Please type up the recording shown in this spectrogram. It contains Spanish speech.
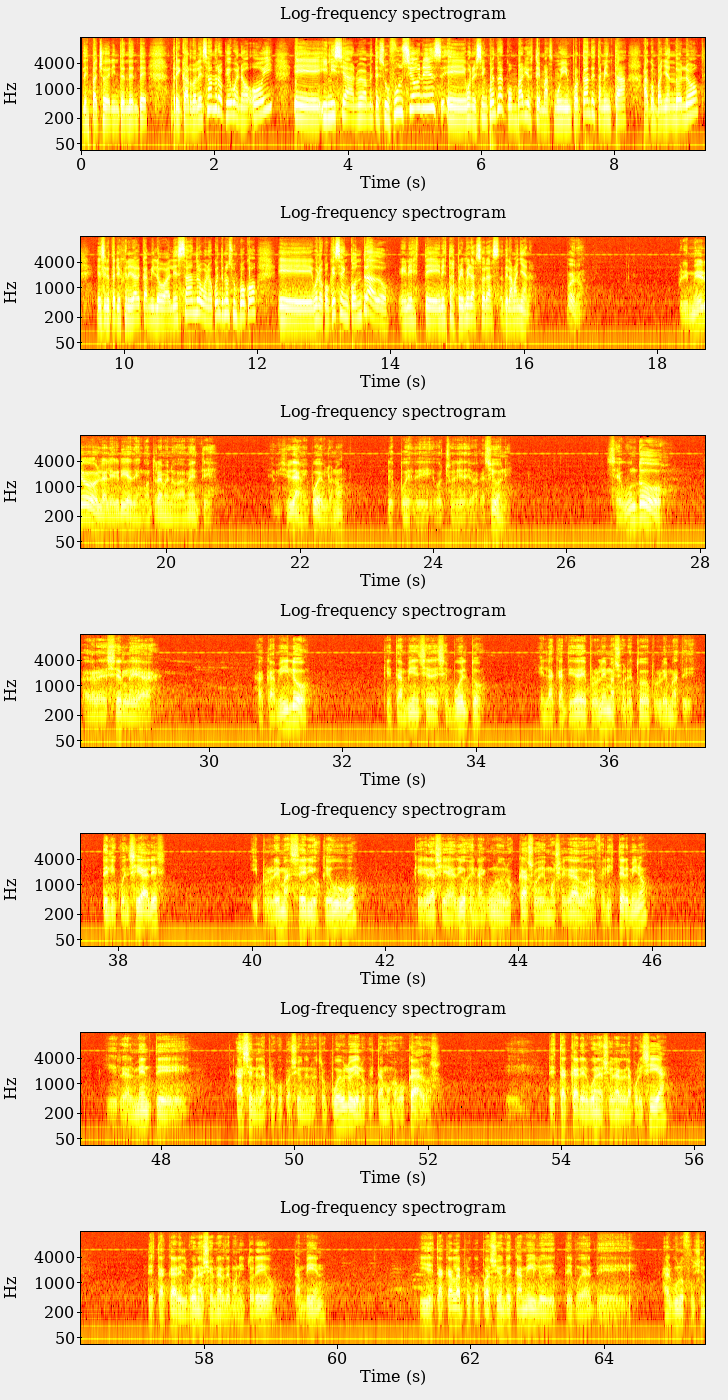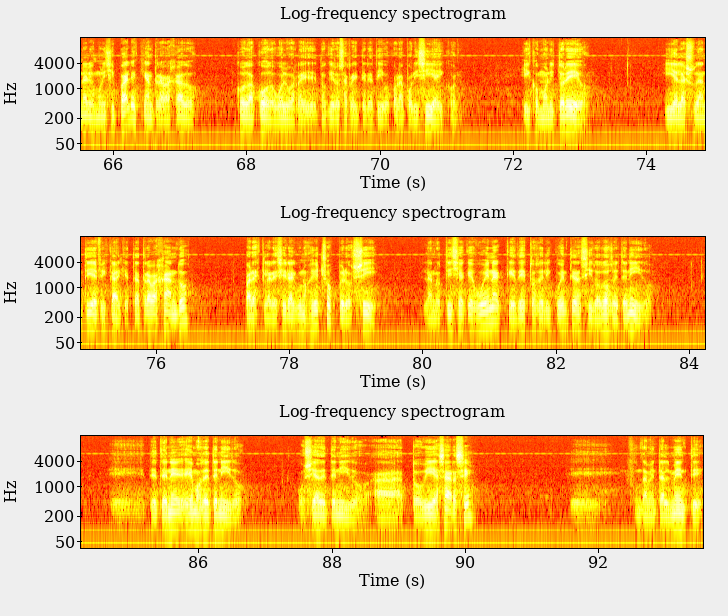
despacho del intendente Ricardo Alessandro, que bueno, hoy eh, inicia nuevamente sus funciones, eh, bueno, y se encuentra con varios temas muy importantes, también está acompañándolo el secretario general Camilo Alessandro, bueno, cuéntenos un poco, eh, bueno, con qué se ha encontrado en, este, en estas primeras horas de la mañana. Bueno, primero la alegría de encontrarme nuevamente en mi ciudad, en mi pueblo, ¿no? Después de ocho días de vacaciones. Segundo, agradecerle a a Camilo, que también se ha desenvuelto en la cantidad de problemas, sobre todo problemas delincuenciales y problemas serios que hubo, que gracias a Dios en algunos de los casos hemos llegado a feliz término y realmente hacen a la preocupación de nuestro pueblo y a lo que estamos abocados. Eh, destacar el buen accionar de la policía, destacar el buen accionar de monitoreo también, y destacar la preocupación de Camilo y de, algunos funcionarios municipales que han trabajado codo a codo, vuelvo a no quiero ser reiterativo, con la policía y con, y con monitoreo y a la ayudantía fiscal que está trabajando para esclarecer algunos hechos, pero sí, la noticia que es buena, que de estos delincuentes han sido dos detenidos. Eh, hemos detenido, o se ha detenido a Tobías Arce, fundamentalmente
